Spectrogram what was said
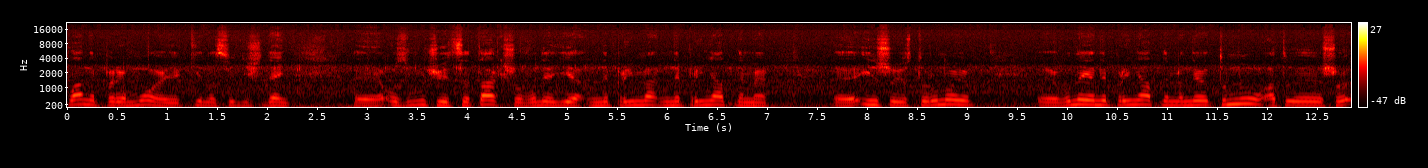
плани перемоги, які на сьогоднішній день озвучуються так, що вони є неприйнятними іншою стороною. Вони є неприйнятними не тому, а то, що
